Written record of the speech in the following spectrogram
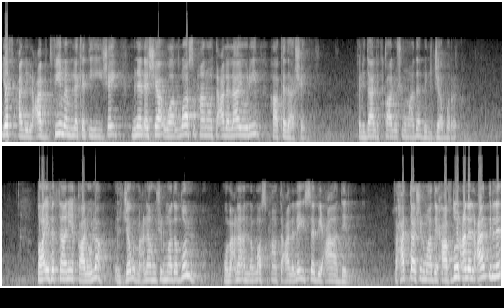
يفعل العبد في مملكته شيء من الأشياء والله سبحانه وتعالى لا يريد هكذا شيء. فلذلك قالوا شنو ماذا؟ بالجبر. الطائفة الثانية قالوا لا الجبر معناه شنو ماذا ظلم. ومعناه أن الله سبحانه وتعالى ليس بعادل. فحتى شنو ماذا يحافظون على العدل.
